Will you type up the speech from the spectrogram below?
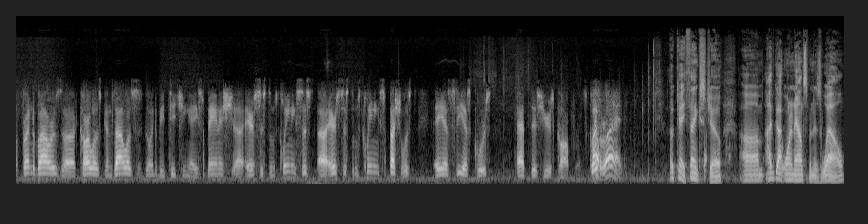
a friend of ours, uh, Carlos Gonzalez, is going to be teaching a Spanish uh, air systems cleaning uh, air systems cleaning specialist ASCS course at this year's conference. Cliff? All right. Okay, thanks, Joe. Um, I've got one announcement as well.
